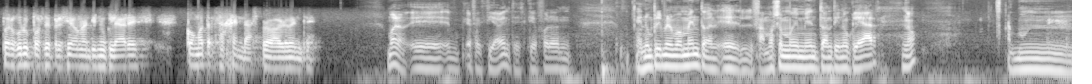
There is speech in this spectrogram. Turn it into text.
por grupos de presión antinucleares con otras agendas probablemente. Bueno, eh, efectivamente, es que fueron en un primer momento el, famoso movimiento antinuclear, ¿no? Mm,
